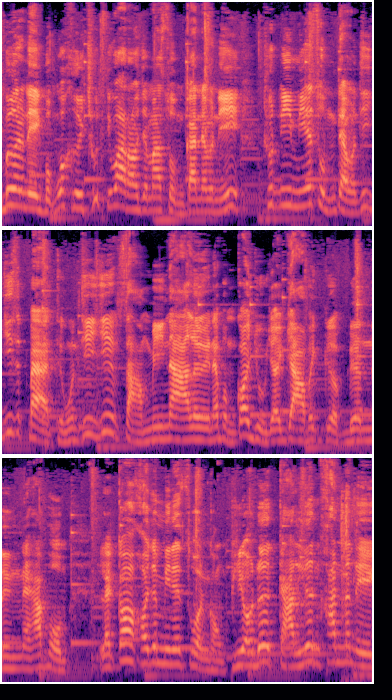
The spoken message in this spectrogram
เบอร์นั่นเองผมก็คือชุดที่ว่าเราจะมาสุ่มกันในวันนี้ ชุดนี้มีให้สุ่มแต่วันที่ 28 ถึงวันที่ 23 มีนาเลยนะผมก็อยู่ยาวๆไปเกือบเดือนหนึ่งนะครับผม และก็เขาจะมีในส่วนของพ r ออเดอร์การเลื่อนขั้นนั่นเอง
